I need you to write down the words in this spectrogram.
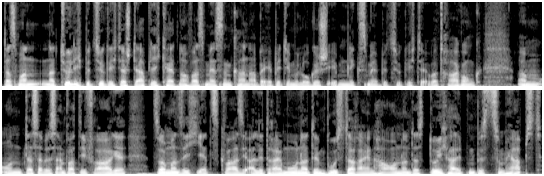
dass man natürlich bezüglich der Sterblichkeit noch was messen kann, aber epidemiologisch eben nichts mehr bezüglich der Übertragung. Ähm, und deshalb ist einfach die Frage, soll man sich jetzt quasi alle drei Monate im Booster reinhauen und das durchhalten bis zum Herbst?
